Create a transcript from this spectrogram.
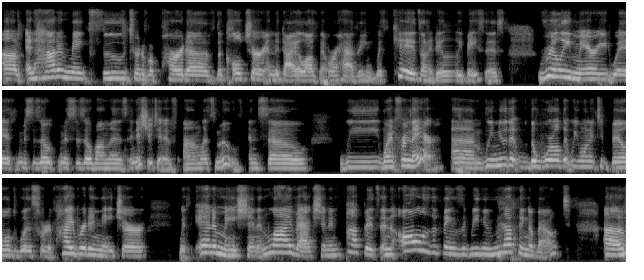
um, and how to make food sort of a part of the culture and the dialogue that we're having with kids on a daily basis really married with Mrs. O- Mrs. Obama's initiative, um, Let's Move. And so we went from there. Um, we knew that the world that we wanted to build was sort of hybrid in nature with animation and live action and puppets and all of the things that we knew nothing about um,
